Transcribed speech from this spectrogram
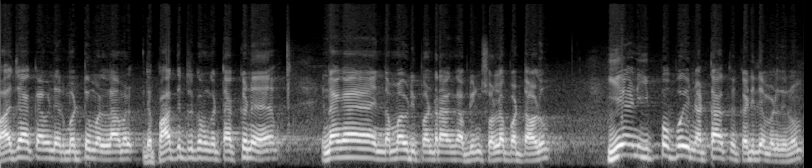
பாஜகவினர் மட்டுமல்லாமல் இதை பார்த்துட்டு இருக்கவங்க டக்குன்னு என்னங்க இந்த அம்மா இப்படி பண்ணுறாங்க அப்படின்னு சொல்லப்பட்டாலும் ஏன் இப்போ போய் நட்டாக்கு கடிதம் எழுதணும்?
